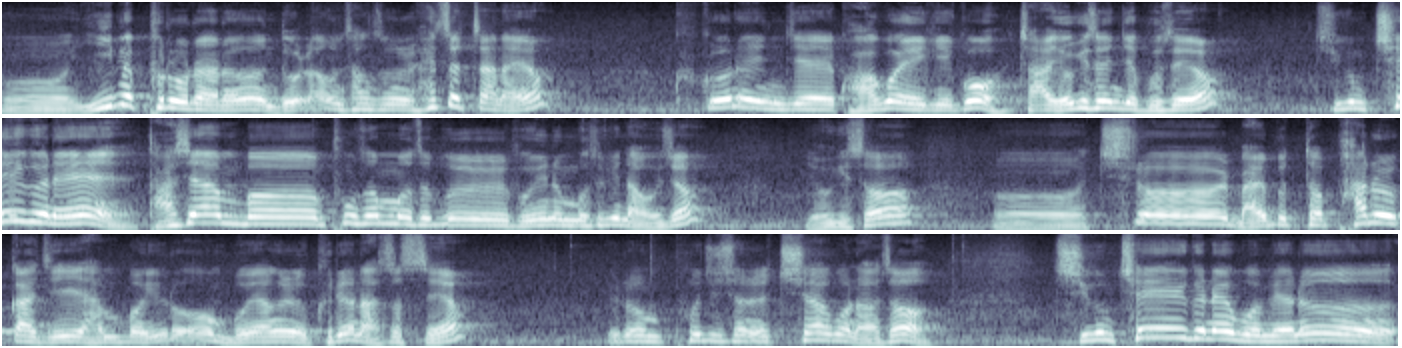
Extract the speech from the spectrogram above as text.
어, 200%라는 놀라운 상승을 했었잖아요. 그거는 이제 과거 얘기고 자 여기서 이제 보세요. 지금 최근에 다시 한번 풍선 모습을 보이는 모습이 나오죠. 여기서 어, 7월 말부터 8월까지 한번 이런 모양을 그려놨었어요. 이런 포지션을 취하고 나서 지금 최근에 보면은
